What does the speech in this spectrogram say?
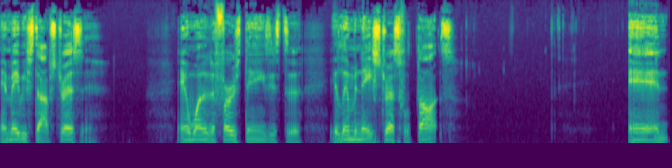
and maybe stop stressing. And one of the first things is to eliminate stressful thoughts. And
